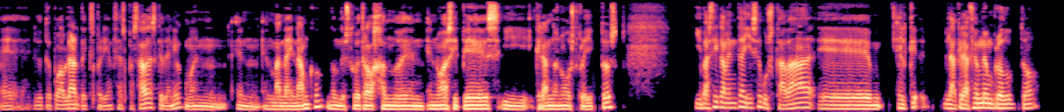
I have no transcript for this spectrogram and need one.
eh, yo te puedo hablar de experiencias pasadas que he tenido, como en, en, Bandai Namco, donde estuve trabajando en nuevas IPs y creando nuevos proyectos. Y básicamente allí se buscaba eh, la creación de un producto,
